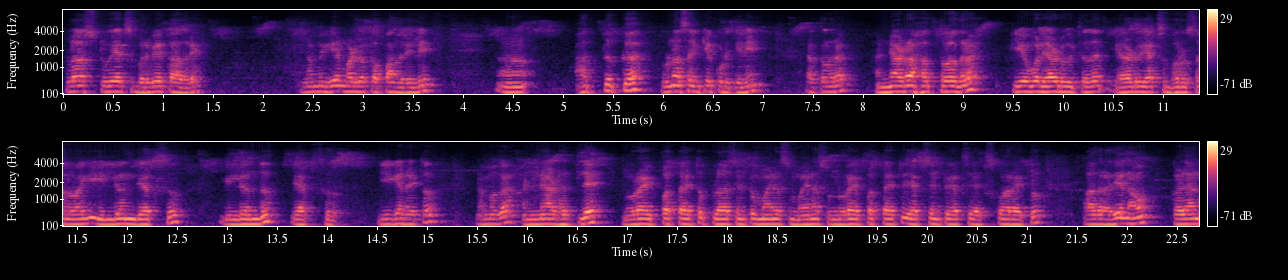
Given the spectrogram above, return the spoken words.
ಪ್ಲಸ್ ಟೂ ಎಕ್ಸ್ ಬರಬೇಕಾದ್ರೆ ನಮಗೇನು ಮಾಡಬೇಕಪ್ಪ ಅಂದ್ರೆ ಇಲ್ಲಿ ಹತ್ತಕ್ಕೆ ಋಣ ಸಂಖ್ಯೆ ಕೊಡ್ತೀನಿ. ಯಾಕಂದ್ರೆ ಹನ್ನೆರಡರ ಹತ್ತು ಹೋದ್ರೆ ಕೇವಲ ಎರಡು ಹೋಗ್ತದೆ ಎರಡು ಎಕ್ಸ್ ಬರೋ ಸಲುವಾಗಿ ಇಲ್ಲೊಂದು ಎಕ್ಸು ಇಲ್ಲೊಂದು ಎಕ್ಸು ಈಗೇನಾಯಿತು? ನಮಗೆ ಹನ್ನೆರಡು ಹತ್ತಲೆ ನೂರ ಇಪ್ಪತ್ತಾಯಿತು ಪ್ಲಸ್ ಇಂಟು ಮೈನಸ್ ಮೈನಸ್ ನೂರ ಇಪ್ಪತ್ತಾಯಿತು X into X X square ಆಯಿತು. ಆದರೆ ಅದೇ ನಾವು ಕಳ್ಯಾಣ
